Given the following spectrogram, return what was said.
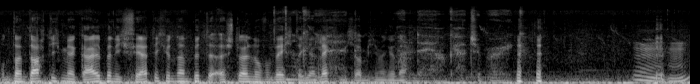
Und dann dachte ich mir, geil, bin ich fertig und dann bitte erstellen auf den Wächter. Ja, leck mich, habe ich mir gedacht. Mhm.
